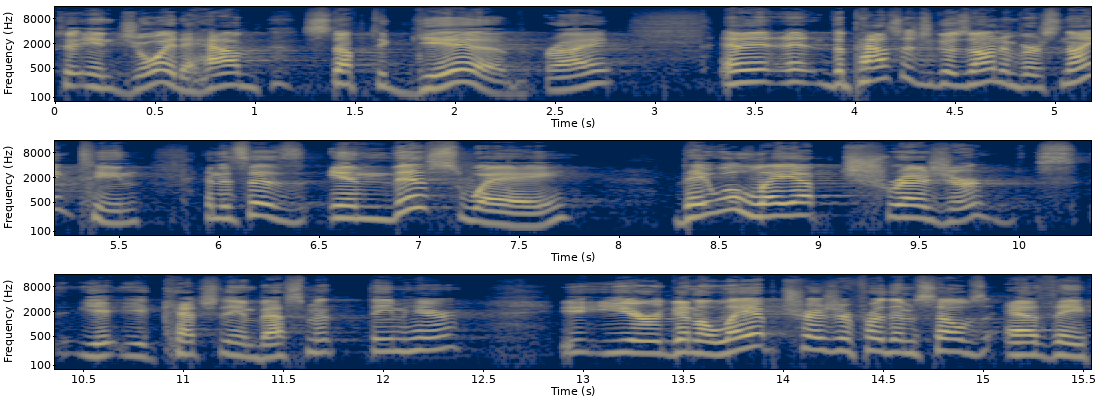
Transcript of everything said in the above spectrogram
to enjoy, to have stuff to give, right? And, and the passage goes on in verse 19, and it says, In this way, they will lay up treasure. You, you catch the investment theme here? You're going to lay up treasure for themselves as a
